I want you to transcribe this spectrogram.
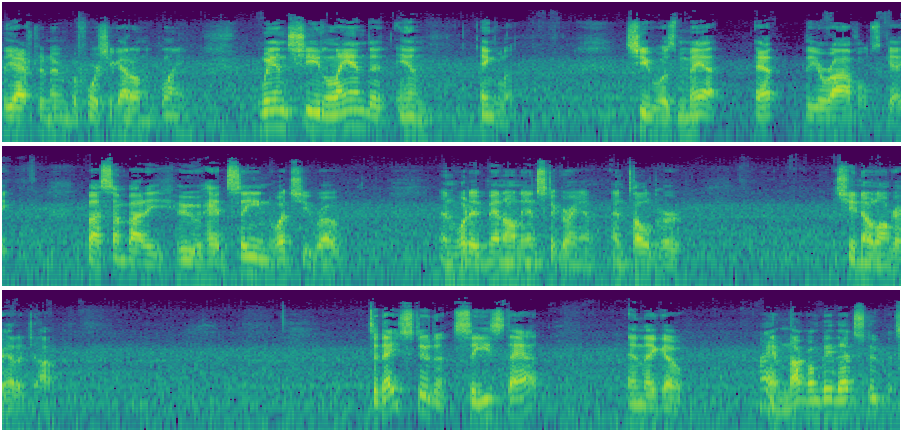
the afternoon before she got on the plane. When she landed in England, she was met at the arrivals gate by somebody who had seen what she wrote and what had been on Instagram and told her she no longer had a job today's student sees that and they go, I am not going to be that stupid.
